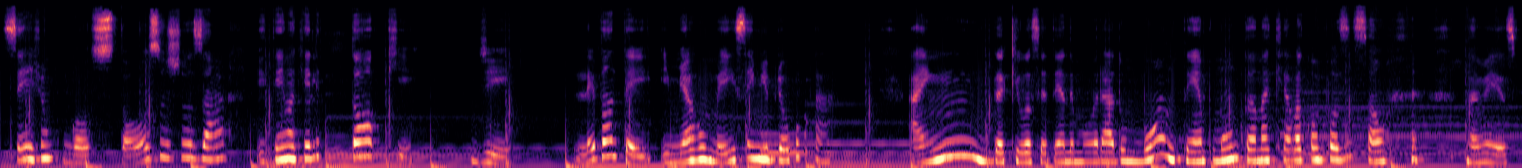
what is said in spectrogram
sejam gostosos de usar e tenham aquele toque de levantei e me arrumei sem me preocupar. Ainda que você tenha demorado um bom tempo montando aquela composição, não é mesmo?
